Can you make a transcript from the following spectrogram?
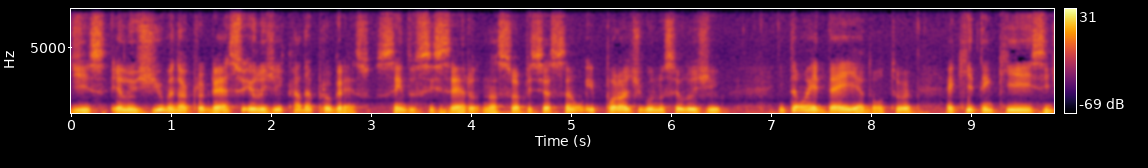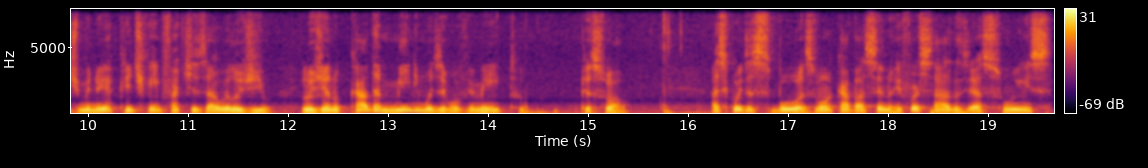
diz: elogie o menor progresso e elogie cada progresso, sendo sincero na sua apreciação e pródigo no seu elogio. Então a ideia do autor é que tem que se diminuir a crítica e enfatizar o elogio, elogiando cada mínimo desenvolvimento pessoal. As coisas boas vão acabar sendo reforçadas e ruins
